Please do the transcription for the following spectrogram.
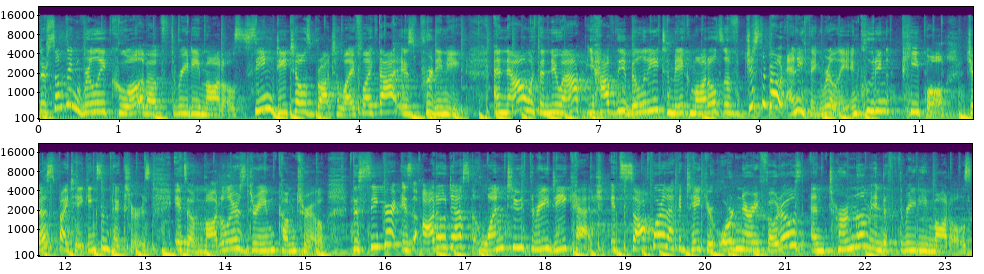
There's something really cool about 3D models. Seeing details brought to life like that is pretty neat. And now with the new app, you have the ability to make models of just about anything really, including people, just by taking some pictures. It's a modeler's dream come true. The secret is Autodesk 123D Catch. It's software that can take your ordinary photos and turn them into 3D models.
